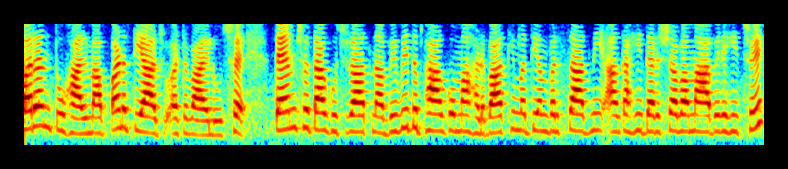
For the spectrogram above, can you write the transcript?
પરંતુ હાલમાં પણ ત્યાં જ અટવાયેલું છે. તેમ છતાં ગુજરાતના વિવિધ ભાગોમાં હળવાથી મધ્યમ વરસાદની આગાહી દર્શાવવામાં આવી રહી છે.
